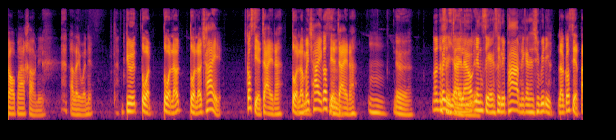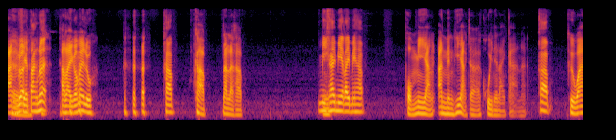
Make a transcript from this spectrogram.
ชอบมากข่าวนี้ อะไรวะเนี่ยคือตรวจตรวจแล้วตรวจแล้วใช่ ก็เสียใจนะตรวจแล้วไม่ใช่ก็เสียใจนะอืมเออนอกจากไม่มีเสียใจแล้วอะไรดีเลยยังเสียเสรีภาพในการใช้ชีวิตอีก แล้วก็เสียตังค์ด้วยเสียตังค์ด้วย อะไรก็ไม่รู้ ครับครับนั่นแหละครับ มีใครมีอะไรไหมครับ ผมมีอย่างอันหนึ่งที่อยากจะคุยในรายการนะครับ คือว่า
